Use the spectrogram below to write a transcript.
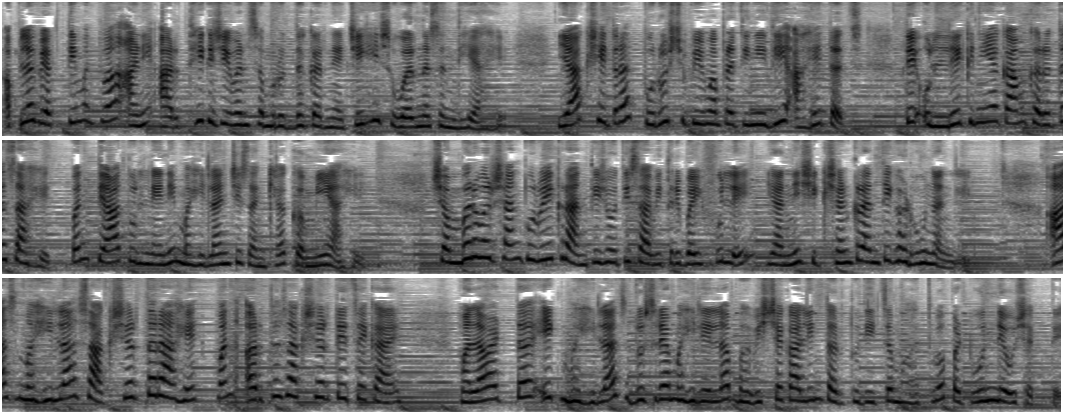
आपलं व्यक्तिमत्व आणि आर्थिक जीवन समृद्ध करण्याची ही सुवर्ण संधी आहे. या क्षेत्रात पुरुष विमा प्रतिनिधी आहेतच. ते उल्लेखनीय काम करतच आहेत पण त्या तुलनेने महिलांची संख्या कमी आहे. शंभर वर्षांपूर्वी क्रांतीज्योती सावित्रीबाई फुले यांनी शिक्षण क्रांती घडवून आणली. आज महिला साक्षर तर आहेत पण अर्थसाक्षरतेचे काय? मला वाटतं एक महिलाच दुसऱ्या महिलेला भविष्यकालीन तरतुदीचं महत्त्व पटवून देऊ शकते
